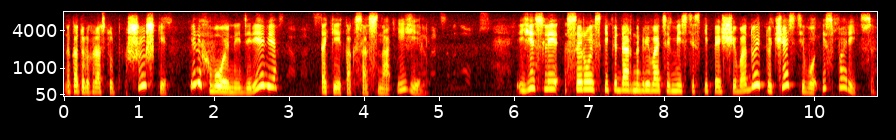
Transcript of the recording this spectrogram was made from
на которых растут шишки или хвойные деревья, такие как сосна и ель. Если сырой скипидар нагревать вместе с кипящей водой, то часть его испарится.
